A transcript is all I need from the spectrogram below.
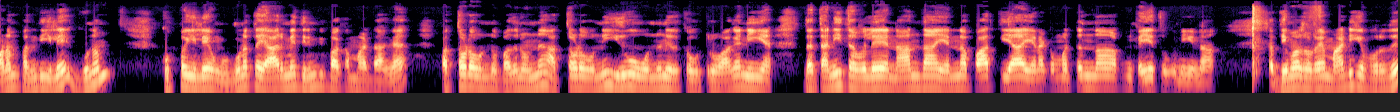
பணம் பந்தியிலே குணம் குப்பையிலே. உங்க குணத்தை யாருமே திரும்பி பார்க்க மாட்டாங்க. பத்தோட ஒன்று பதினொன்று அத்தோட ஒன்று இதுவும் ஒன்றுன்னு இருக்க விட்டுருவாங்க. நீங்க இந்த தனி தவளே நான் தான் என்ன பாத்தியா எனக்கு மட்டும்தான் அப்படின்னு கையை தூக்குனீங்கன்னா சத்தியமா சொல்றேன் மாட்டிக்க போறது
